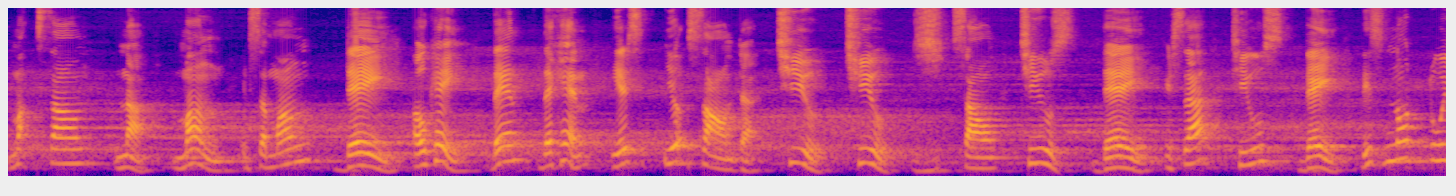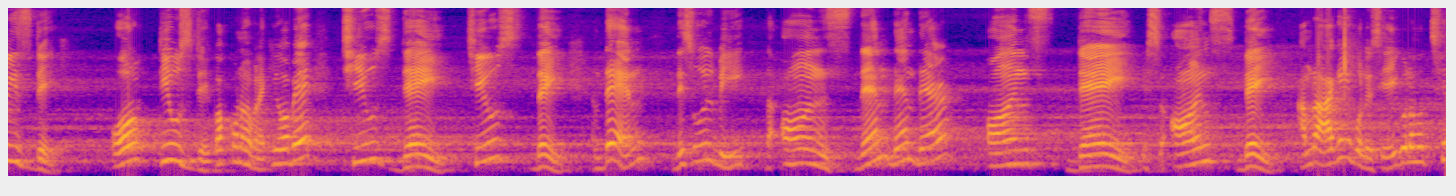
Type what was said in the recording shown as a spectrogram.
ma, sound, na man. It's a man day. Okay. Then দেখেন, here's your sound chew chew sound Tuesday. It's a Tuesday. This is not Tuesday or Tuesday. কখনো হবে না কি হবে Tuesday. Tuesday. And then this will be the ons. Then then there ons day. It's ons day. আমরা আগেই বলেছি এইগুলো হচ্ছে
